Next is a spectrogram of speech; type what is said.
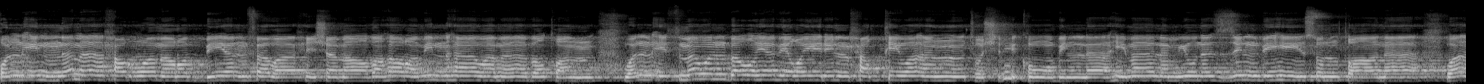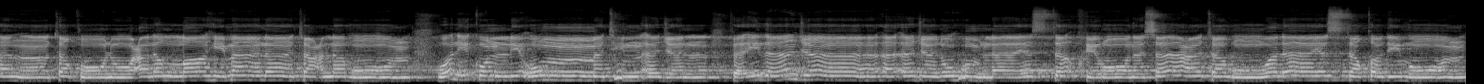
قل إنما حرم ربي الفواحش ما ظهر منها وما بطن والإثم والبغي بغير الحق وأن تشركوا بالله ما لم ينزل به سلطانا وأن تقولوا على الله ما لا تعلمون ولكل أمة أجل فإذا جاء أجلهم لا يستأخرون ساعة ولا يستقدمون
